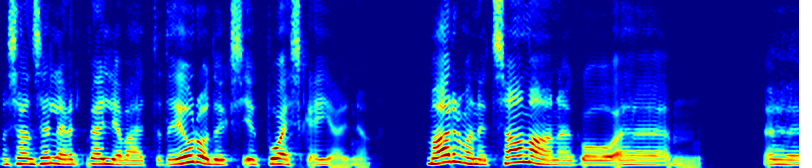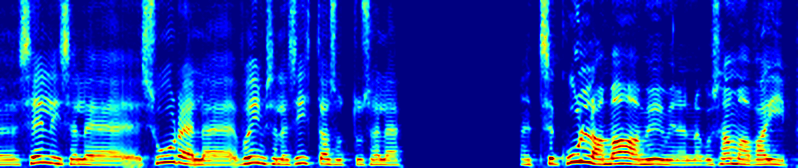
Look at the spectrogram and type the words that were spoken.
ma saan selle välja vahetada eurodeks ja poes käia, onju. ma arvan, et sama nagu äh, äh, sellisele suurele võimsale sihtasutusele et see kulla mahamüümine on nagu sama vibe,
